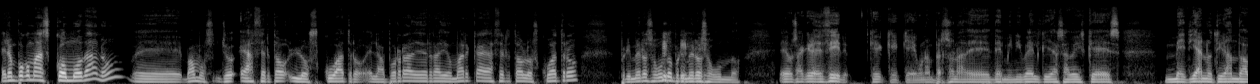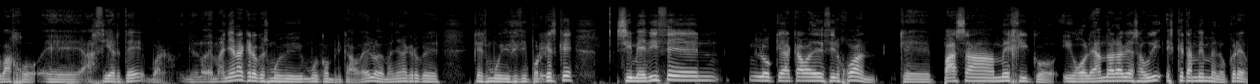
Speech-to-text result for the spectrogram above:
Era un poco más cómoda, ¿no? Eh, vamos, yo he acertado los cuatro. En la porra de Radio Marca he acertado los cuatro. Primero, segundo, primero, segundo. Eh, o sea, quiero decir que, que- que una persona de, de mi nivel, que ya sabéis que es mediano tirando abajo, acierte. Bueno, lo de mañana creo que es muy, muy complicado, ¿eh? Lo de mañana creo que, que es muy difícil. Porque Sí. es que si me dicen lo que acaba de decir Juan, que pasa a México y goleando a Arabia Saudí, es que también me lo creo.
